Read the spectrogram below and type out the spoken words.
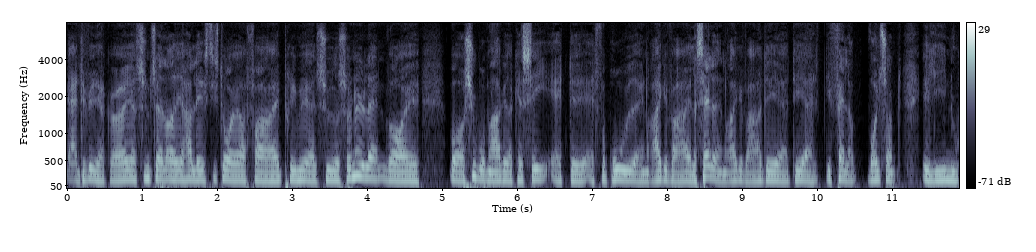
Ja, det vil jeg gøre. Jeg synes allerede, jeg har læst historier fra øh, primært Syd- og Sønderjylland, hvor, øh, hvor supermarkeder kan se, at, øh, at forbruget af en række varer, eller salget af en række varer, det, er, det, er, det falder voldsomt lige nu.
